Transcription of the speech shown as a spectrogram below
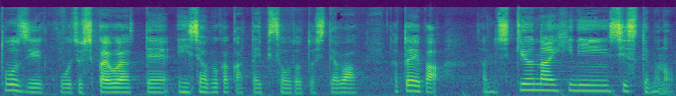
当時こう女子会をやって印象深かったエピソードとしては例えばあの子宮内避妊システムの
